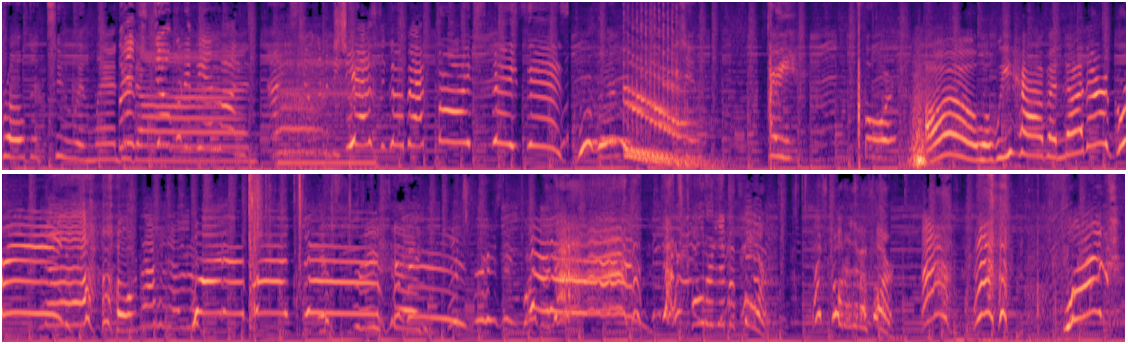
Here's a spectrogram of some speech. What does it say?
rolled a two and landed But I'm still on. gonna be in line. I'm still gonna be She has to Well, we have another green No, not another. water blaster. It's freezing. It's freezing. Ah! That's colder than before. That's colder than before. Ah! ah! What?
